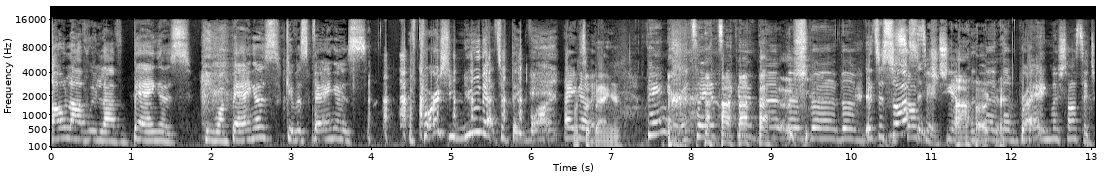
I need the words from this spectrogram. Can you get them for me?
Oh, love, we love bangers. We want bangers. Give us bangers. of course, you knew that's what they want. I What's know. a banger? Banger. It's like it's like a, the, the, the, the It's a sausage. Yeah, the, the, okay. the, the Right. English sausage.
